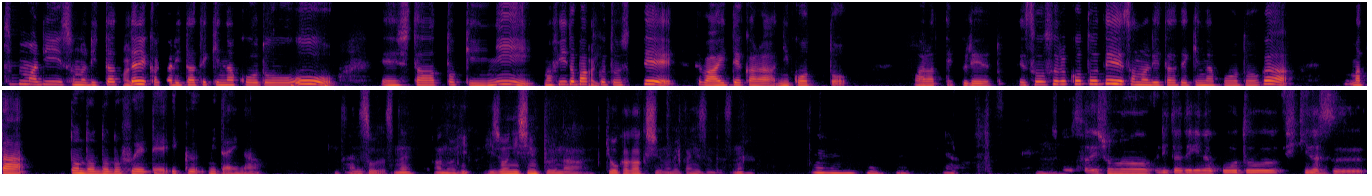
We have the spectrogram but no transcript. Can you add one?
つまり、その利他、はい。誰かが利他的な行動を、えーしたときに、まあ、フィードバックとして、例えば相手からニコッと笑ってくれると。で、そうすることで、その利他的な行動がまたどんどんどんどん増えていくみたいな。感じ。そうですね。あのひ非常にシンプルな強化学習のメカニズムですね。うんうんうんうん。うん。最初の利他的な行動を引き出す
